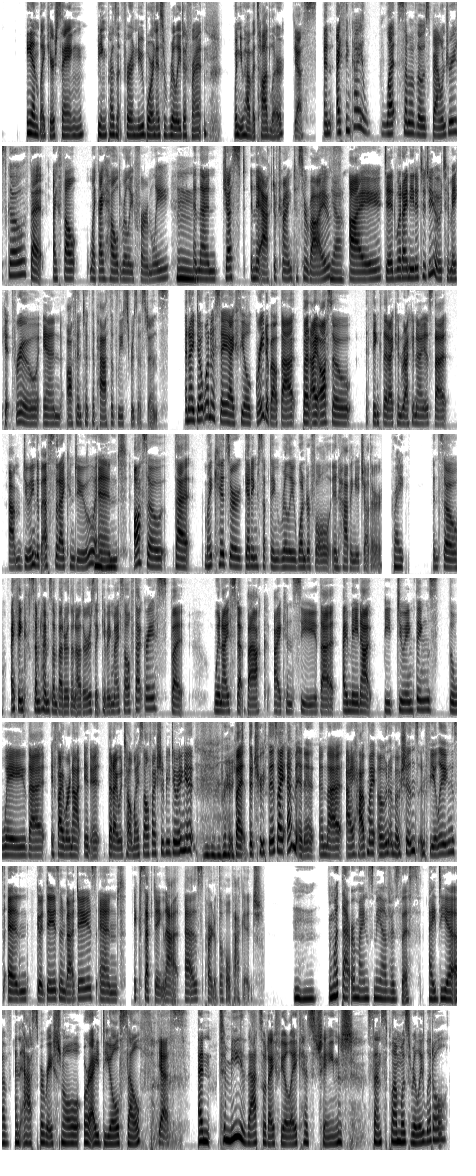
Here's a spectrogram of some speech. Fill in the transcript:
And like you're saying, being present for a newborn is really different when you have a toddler. Yes. And I think I let some of those boundaries go that I felt like I held really firmly. Mm. And then just in the act of trying to survive, Yeah. I did what I needed to do to make it through and often took the path of least resistance. And I don't want to say I feel great about that, but I also think that I can recognize that I'm doing the best that I can do Mhm. and also that my kids are getting something really wonderful in having each other. right. And so I think sometimes I'm better than others at giving myself that grace. But when I step back, I can see that I may not be doing things the way that if I were not in it, that I would tell myself I should be doing it. right. But the truth is, I am in it and that I have my own emotions and feelings and good days and bad days and accepting that as part of the whole package. hmm And what that reminds me of is this idea of an aspirational or ideal self. Yes. And to me, that's what I feel like has changed since Plum was really little.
